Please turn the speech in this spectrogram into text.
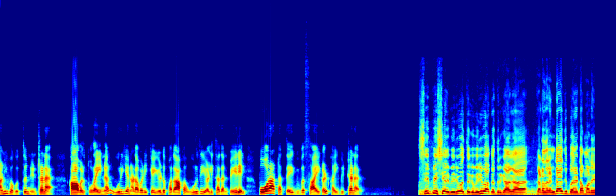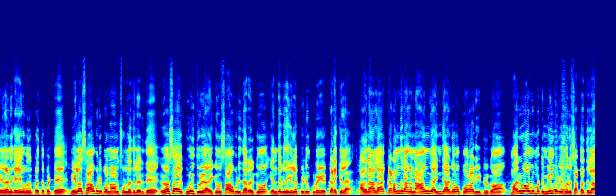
அணிவகுத்து நின்றன. காவல்துறையினர் உரிய நடவடிக்கை எடுப்பதாக உறுதியளித்ததன் பேரில் போராட்டத்தை விவசாயிகள் கைவிட்டனர். சிபிசிஎல் விரிவத்துக்கு விரிவாக்கத்திற்காக கடந்த ரெண்டாயிரத்தி பதினெட்டாம் ஆண்டு நிலம் கையகப்படுத்தப்பட்டு நிலம் சாகுபடி பண்ணான்னு சொன்னதிலிருந்து விவசாய கூலி தொழிலாளிக்கும் சாகுபடிதாரருக்கும் எந்தவித இழப்பீடும் கிடைக்கல. அதனால கடந்து நாங்கள் நான்கு ஐந்து ஆண்டுமாக போராடிட்டு இருக்கோம். மறுவாழ்வு மற்றும் மீள்குடியமர்வு சட்டத்தில்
